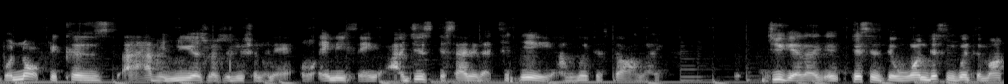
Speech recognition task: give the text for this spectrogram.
but not because I have a New Year's resolution on it or anything. I just decided that today I'm going to start like do you get like it, this is the one this is going to mark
